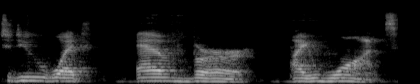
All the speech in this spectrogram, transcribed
to do whatever I want.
